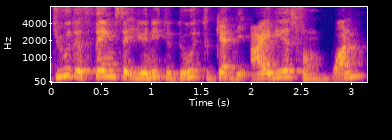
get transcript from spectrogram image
do the things that you need to do to get the ideas from one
